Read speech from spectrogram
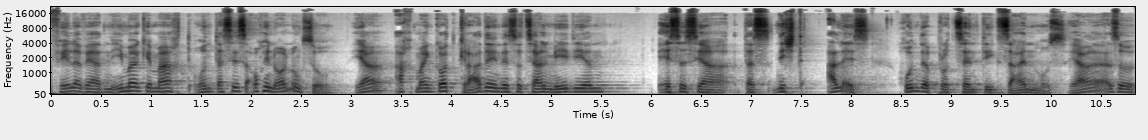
Fehler werden immer gemacht und das ist auch in Ordnung so. Ja, ach mein Gott, gerade in den sozialen Medien ist es ja, dass nicht alles hundertprozentig sein muss. Ja, also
